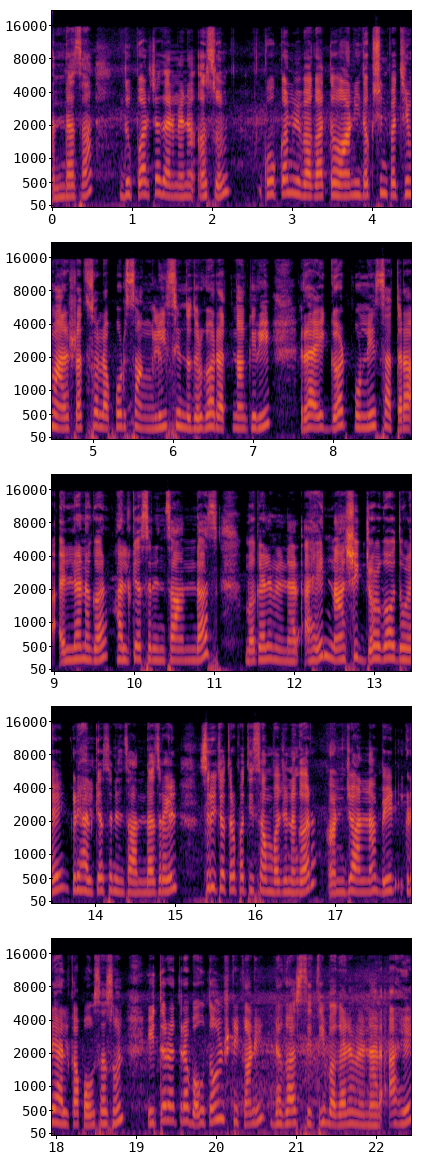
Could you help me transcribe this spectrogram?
अंदाजा दुपारच्या दरम्यान असून कोकण विभागात आणि दक्षिण पश्चिम महाराष्ट्रात सोलापूर सांगली सिंधुदुर्ग रत्नागिरी रायगड पुणे सातारा अहिल्यानगर हलक्या सरींचा अंदाज बघायला मिळणार आहे. नाशिक जळगाव धुळे इकडे हलक्या सरींचा अंदाज राहील. श्री छत्रपती संभाजीनगर आणि जालना बीड इकडे हलका पाऊस असून इतरत्र बहुतांश ठिकाणी ढगाळ स्थिती बघायला मिळणार आहे.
